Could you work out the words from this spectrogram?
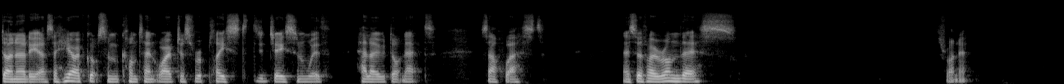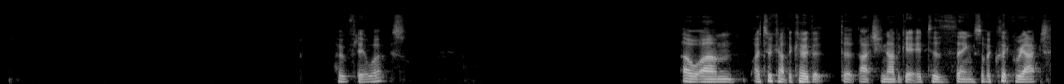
done earlier. So here I've got some content where I've just replaced the JSON with hello.net Southwest. And so if I run this, let's run it. Hopefully it works. Oh, um, I took out the code that, that actually navigated to the thing. So if I click React,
